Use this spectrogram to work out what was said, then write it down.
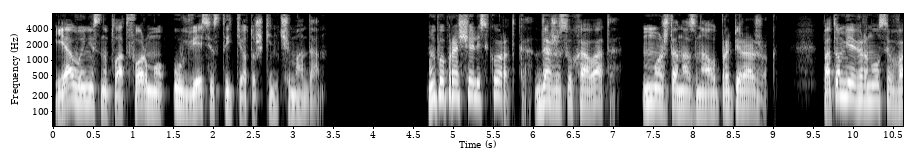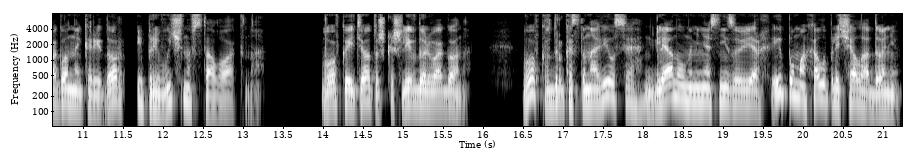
Я вынес на платформу увесистый тетушкин чемодан. Мы попрощались коротко, даже суховато. Может, она знала про пирожок. Потом я вернулся в вагонный коридор и привычно встал у окна. Вовка и тетушка шли вдоль вагона. Вовка вдруг остановился, глянул на меня снизу вверх и помахал у плеча ладонью.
